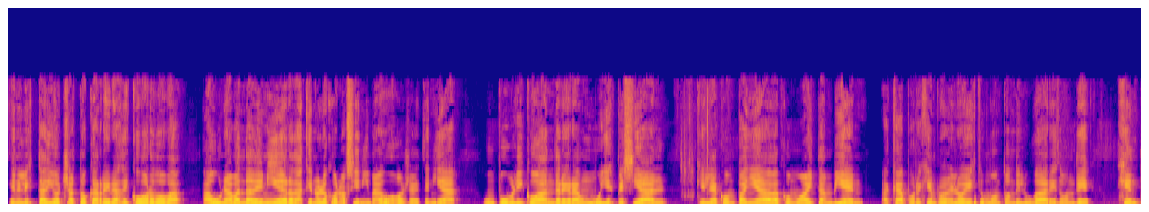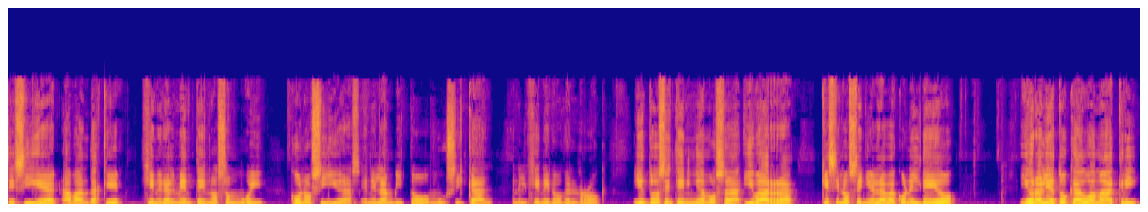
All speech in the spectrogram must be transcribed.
en el estadio Cható Carreras de Córdoba a una banda de mierda que no lo conocía ni Magoya, tenía un público underground muy especial que le acompañaba, como hay también acá, por ejemplo, en el oeste, un montón de lugares donde gente sigue a, bandas que generalmente no son muy conocidas en el ámbito musical, en el género del rock. Y entonces teníamos a Ibarra, que se lo señalaba con el dedo, y ahora le ha tocado a Macri.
